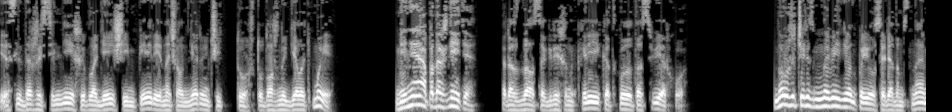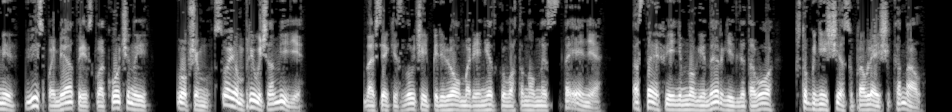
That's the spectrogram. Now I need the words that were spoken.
Если даже сильнейший владеющий империей начал нервничать, то что должны делать мы?» «Меня подождите!» — раздался Гришин крик откуда-то сверху. Но уже через мгновение он появился рядом с нами, весь помятый и всклокоченный, в общем, в своем привычном виде. На всякий случай перевел марионетку в автономное состояние, оставив ей немного энергии для того, чтобы не исчез управляющий канал.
